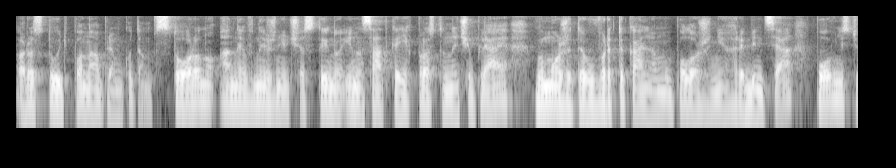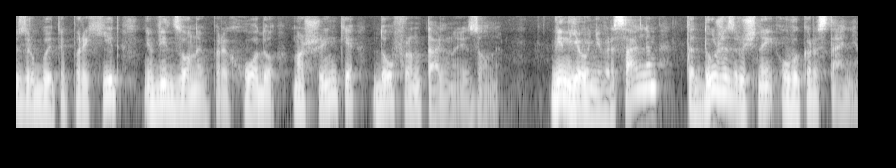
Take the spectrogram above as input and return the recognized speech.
ростуть по напрямку там в сторону, а не в нижню частину, і насадка їх просто не чіпляє. Ви можете у вертикальному положенні гребінця повністю зробити перехід від зони переходу машинки до фронтальної зони. Він є універсальним та дуже зручний у використанні.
